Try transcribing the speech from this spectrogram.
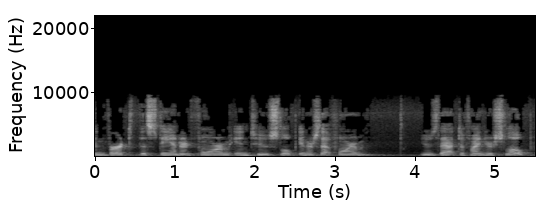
Convert the standard form into slope-intercept form. Use that to find your slope.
